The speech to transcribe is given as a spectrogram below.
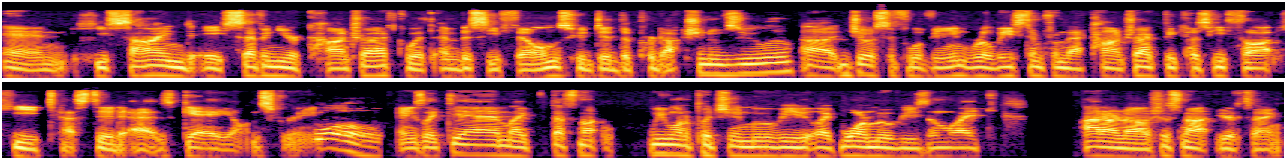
And he signed a seven year contract with Embassy Films, who did the production of Zulu. Uh, Joseph Levine released him from that contract because he thought he tested as gay on screen. Whoa. And he's like, yeah, and like that's not. We want to put you in movie like war movies, and like I don't know, it's just not your thing.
